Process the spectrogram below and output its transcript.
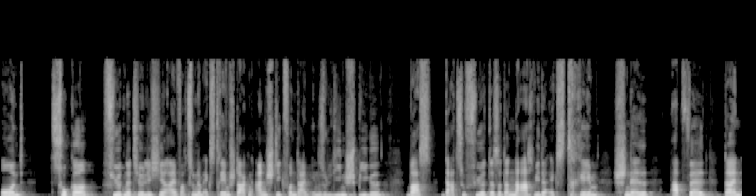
Und Zucker führt natürlich hier einfach zu einem extrem starken Anstieg von deinem Insulinspiegel, was dazu führt, dass er danach wieder extrem schnell abfällt. Dein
